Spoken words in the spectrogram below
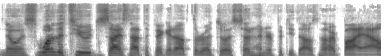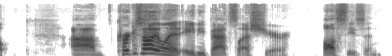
no one's one of the two decides not to pick it up, the Reds owe a seven hundred fifty thousand dollar buyout. Um, Curt Casali only had eighty bats last year, all season.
